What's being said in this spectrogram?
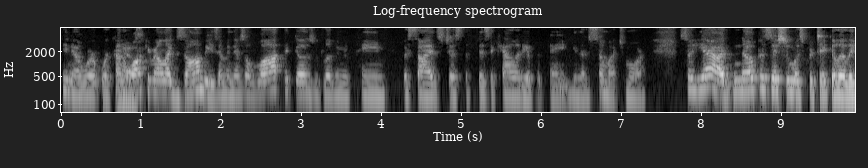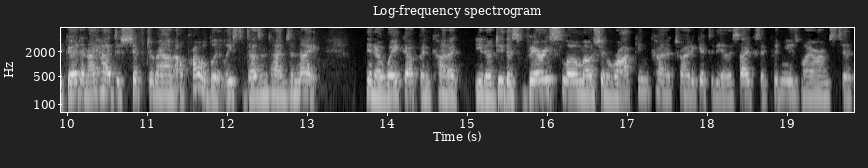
You know, we're we're kind of yes. walking around like zombies. I mean, there's a lot that goes with living with pain besides just the physicality of the pain. You know, so much more. So yeah, no position was particularly good, and I had to shift around. I'll probably at least a dozen times a night. You know, wake up and kind of you know do this very slow motion rocking, kind of try to get to the other side because I couldn't use my arms to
